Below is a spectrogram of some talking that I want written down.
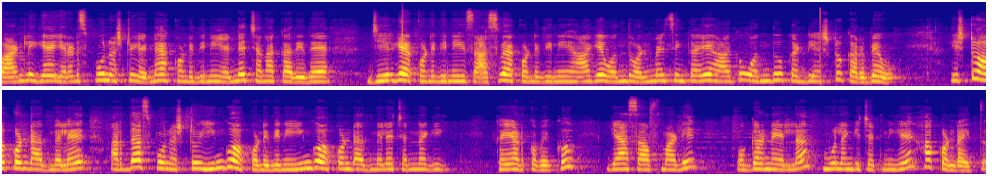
ಬಾಣಲಿಗೆ ಎರಡು ಸ್ಪೂನಷ್ಟು ಎಣ್ಣೆ ಹಾಕ್ಕೊಂಡಿದ್ದೀನಿ. ಎಣ್ಣೆ ಚೆನ್ನಾಗಿ ಕಾದಿದೆ. ಜೀರಿಗೆ ಹಾಕ್ಕೊಂಡಿದ್ದೀನಿ, ಸಾಸಿವೆ ಹಾಕ್ಕೊಂಡಿದ್ದೀನಿ, ಹಾಗೆ ಒಂದು ಒಣಮೆಣ್ಸಿನ್ಕಾಯಿ ಹಾಗೂ ಒಂದು ಕಡ್ಡಿಯಷ್ಟು ಕರಿಬೇವು. ಇಷ್ಟು ಹಾಕ್ಕೊಂಡಾದಮೇಲೆ ಅರ್ಧ ಸ್ಪೂನಷ್ಟು ಇಂಗು ಹಾಕ್ಕೊಂಡಿದ್ದೀನಿ. ಇಂಗು ಹಾಕ್ಕೊಂಡಾದಮೇಲೆ ಚೆನ್ನಾಗಿ ಕೈ ಆಡ್ಕೋಬೇಕು. ಗ್ಯಾಸ್ ಆಫ್ ಮಾಡಿ ಒಗ್ಗರಣೆ ಎಲ್ಲ ಮೂಲಂಗಿ ಚಟ್ನಿಗೆ ಹಾಕ್ಕೊಂಡಾಯಿತು.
